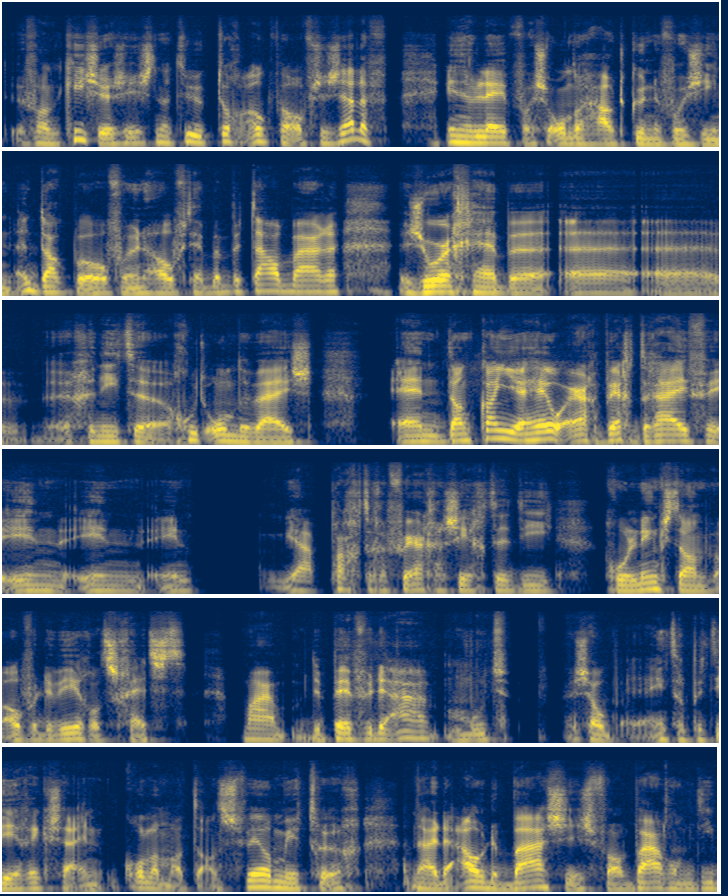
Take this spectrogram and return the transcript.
van kiezers is natuurlijk toch ook wel of ze zelf in hun levensonderhoud kunnen voorzien. Een dak boven hun hoofd hebben, betaalbare zorg hebben, eh, eh, genieten, goed onderwijs. En dan kan je heel erg wegdrijven in, in, in ja, prachtige vergezichten die GroenLinks dan over de wereld schetst. Maar de PvdA moet, zo interpreteer ik zijn column althans, veel meer terug naar de oude basis van waarom die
